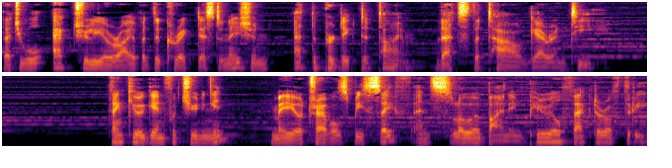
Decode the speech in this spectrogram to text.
that you will actually arrive at the correct destination at the predicted time. That's the Tau guarantee. Thank you again for tuning in. May your travels be safe and slower by an imperial factor of three.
